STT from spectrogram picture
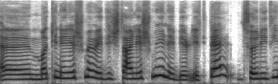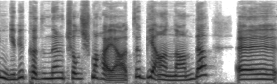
e, makineleşme ve dijitalleşme ile birlikte söylediğim gibi kadınların çalışma hayatı bir anlamda e,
